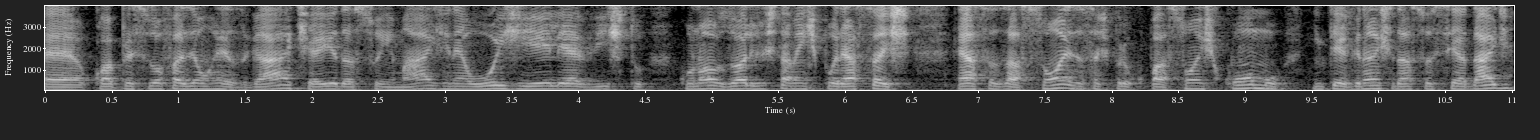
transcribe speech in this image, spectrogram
é, o COB precisou fazer um resgate aí da sua imagem, né? Hoje ele é visto com novos olhos justamente por essas, essas ações, essas preocupações como integrante da sociedade.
